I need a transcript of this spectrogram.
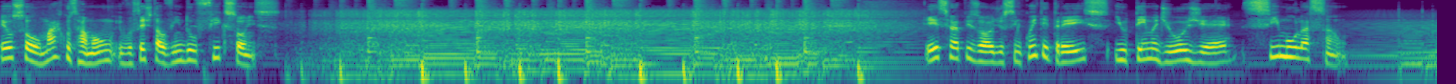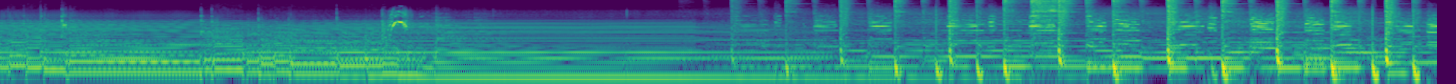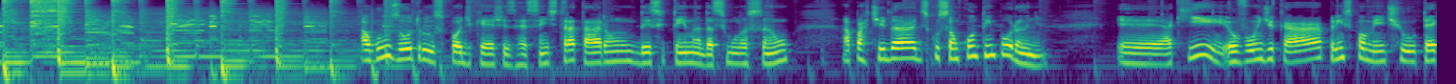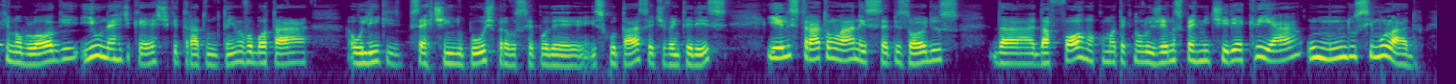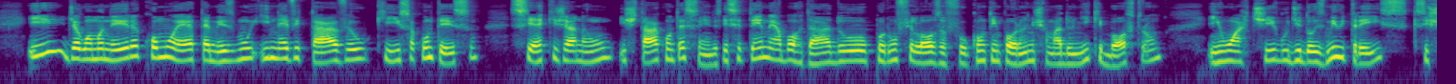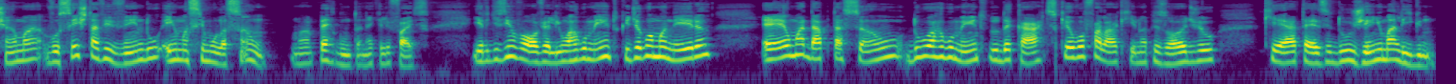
Eu sou Marcos Ramon e você está ouvindo Ficções. Esse é o episódio 53 e o tema de hoje é simulação. Alguns outros podcasts recentes trataram desse tema da simulação a partir da discussão contemporânea. É, aqui eu vou indicar principalmente o Tecnoblog e o Nerdcast que tratam do tema. Eu vou botar o link certinho no post para você poder escutar se tiver interesse. E eles tratam lá nesses episódios da, da forma como a tecnologia nos permitiria criar um mundo simulado. E, de alguma maneira, como é até mesmo inevitável que isso aconteça, se é que já não está acontecendo. Esse tema é abordado por um filósofo contemporâneo chamado Nick Bostrom em um artigo de 2003 que se chama Você está vivendo em uma simulação? Uma pergunta né, que ele faz. E ele desenvolve ali um argumento que, de alguma maneira, é uma adaptação do argumento do Descartes que eu vou falar aqui no episódio, que é a tese do gênio maligno.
